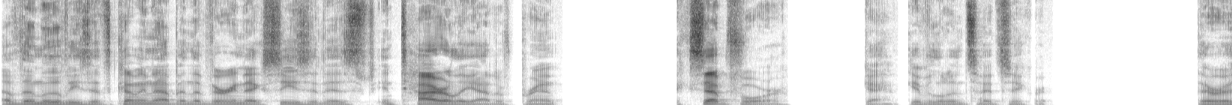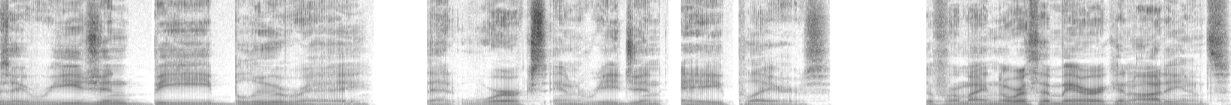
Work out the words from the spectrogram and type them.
of the movies that's coming up in the very next season is entirely out of print, except for, okay, give you a little inside secret. There is a Region B Blu ray that works in Region A players. So for my North American audience,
